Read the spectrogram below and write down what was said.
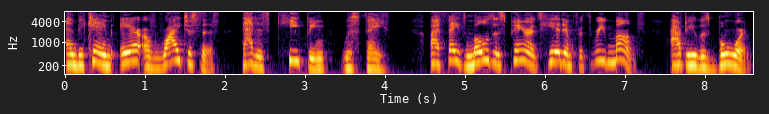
and became heir of righteousness. That is keeping with faith. By faith, Moses' parents hid him for three months after he was born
